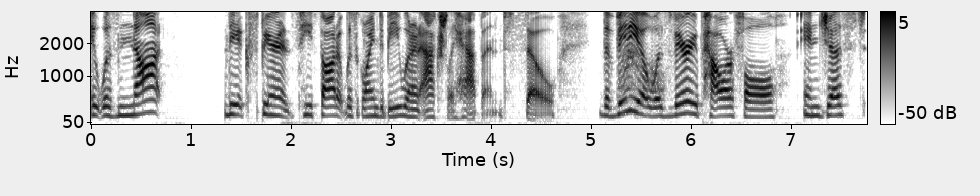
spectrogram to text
It was not the experience he thought it was going to be when it actually happened. So the video was very powerful in just,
